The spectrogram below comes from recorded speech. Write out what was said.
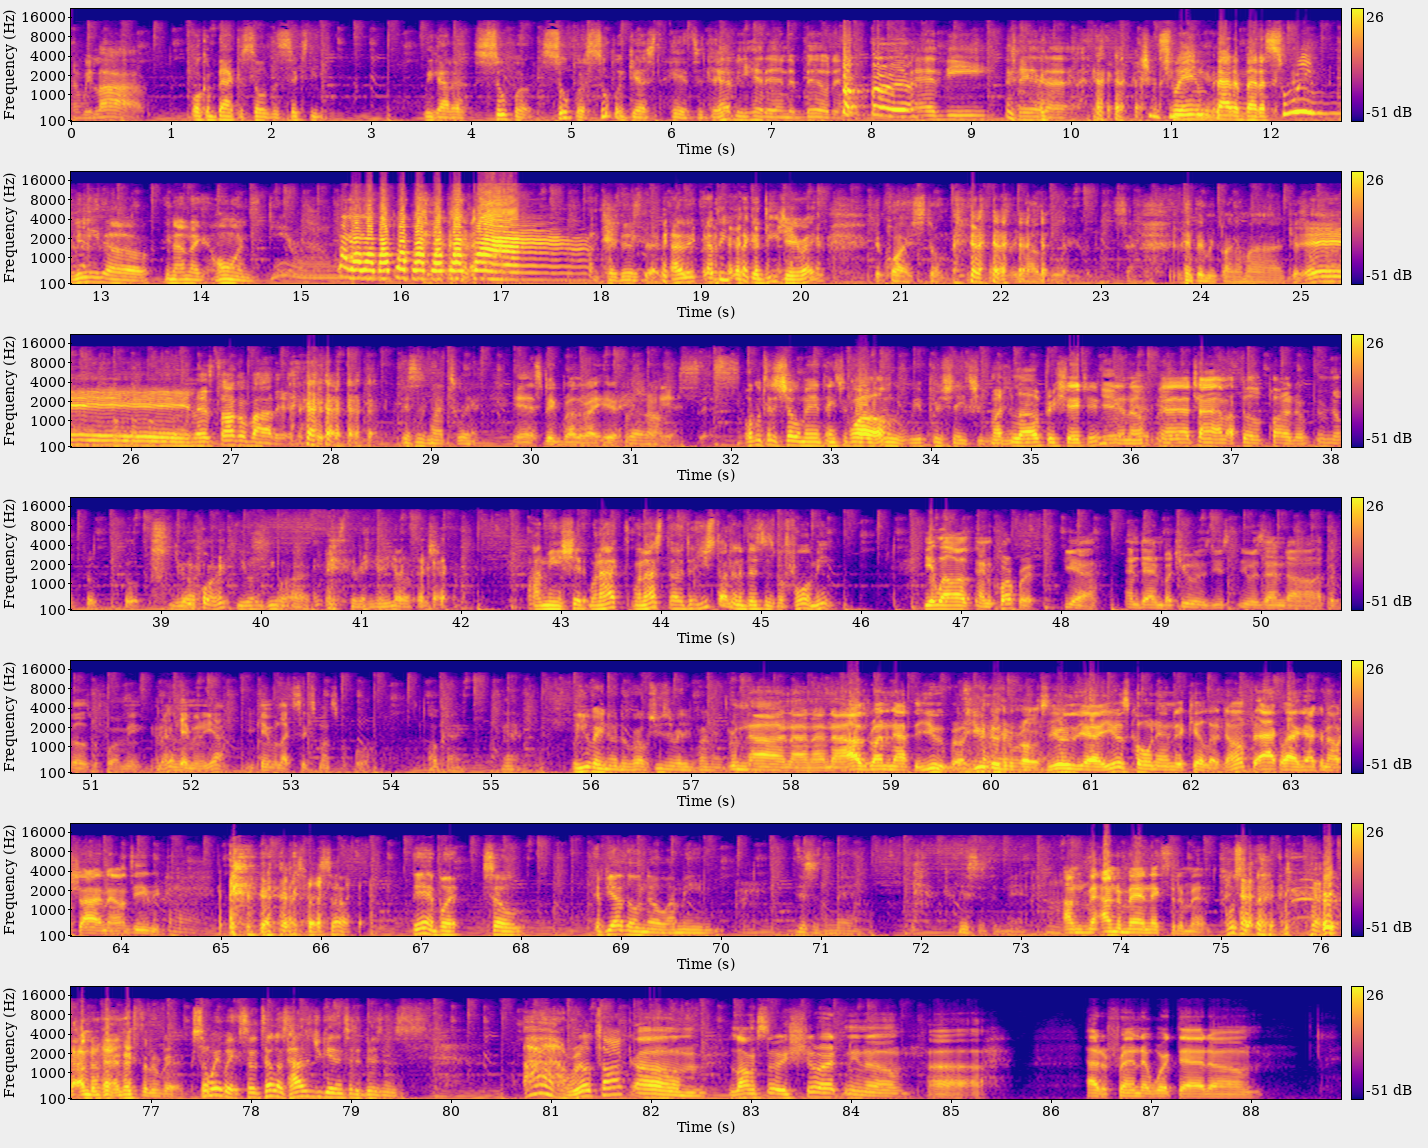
And we live. Welcome back to Sold in 60. We got a super, super, super guest here today. Heavy hitter in the building. Heavy hitter. Swing, batter, batter, swing. We need, uh, you know, like horns. Because there's that. I think, I think you're like a DJ, right? The quiet storm. Gente mi Panama. que son- hey, let's talk about it. This is my twin. Yes, big brother right here. Yeah. Yes, yes. Welcome to the show, man. Thanks for Well, coming through. We appreciate you. Much man. love, appreciate you. Yeah, you know, yeah, yeah. at time I feel part of the, you know, feel, feel You are, important. you are, you are history, man. You are for sure. I mean, shit. When I when I started, you started in the business before me. Yeah, well, and corporate, yeah, and then but you was you, you was in uh, at the Bills before me, and I came in. Yeah, you came in like six months before. Okay. Yeah. Well, you already know the ropes. You was already running. Nah, nah, nah, nah. I was running after you, bro. You knew the ropes. You was, yeah, you was Conan the Killer. Don't act like acting all shy now on TV. That's what's up. Damn, but so if y'all don't know, I mean, this is the man. This is the man. I'm, the ma- I'm the man next to the man. I'm the man next to the man. so wait, wait. So tell us, how did you get into the business? Ah, real talk. Um, long story short, you know, uh, I had a friend that worked at um,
